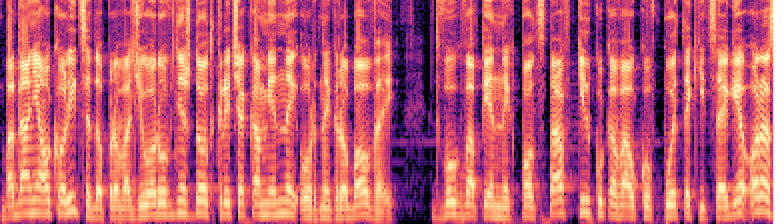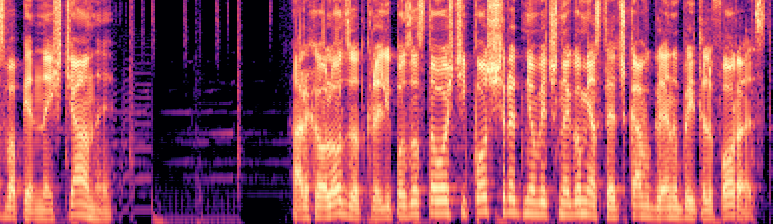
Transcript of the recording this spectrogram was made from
Badania okolicy doprowadziło również do odkrycia kamiennej urny grobowej, dwóch wapiennych podstaw, kilku kawałków płytek i cegieł oraz wapiennej ściany. Archeolodzy odkryli pozostałości pośredniowiecznego miasteczka w Glen Brittle Forest.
